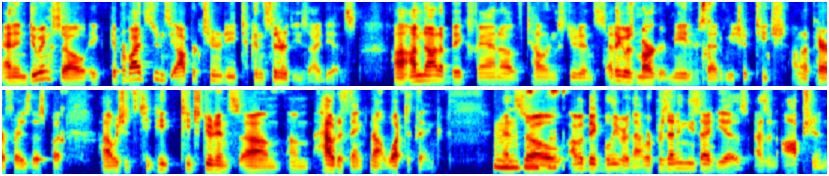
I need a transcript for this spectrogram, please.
And in doing so, it, it provides students the opportunity to consider these ideas. Uh, I'm not a big fan of telling students, I think it was Margaret Mead who said we should teach, I'm going to paraphrase this, but uh, we should t- teach students um, um, how to think, not what to think. Mm-hmm. And so I'm a big believer in that. We're presenting these ideas as an option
